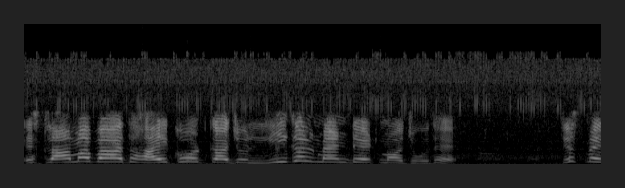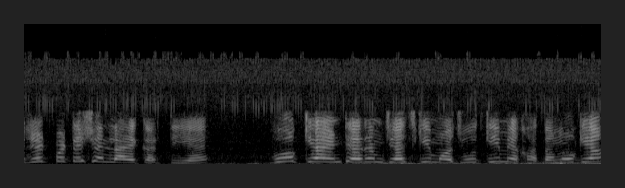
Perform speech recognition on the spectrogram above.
اسلام آباد ہائی کورٹ کا جو لیگل مینڈیٹ موجود ہے، جس میں ریٹ پٹیشن لائے کرتی ہے، وہ کیا انٹرم جج کی موجودگی میں ختم ہو گیا؟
